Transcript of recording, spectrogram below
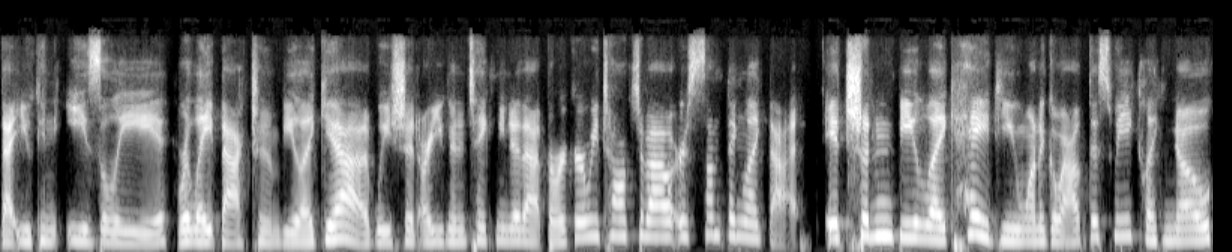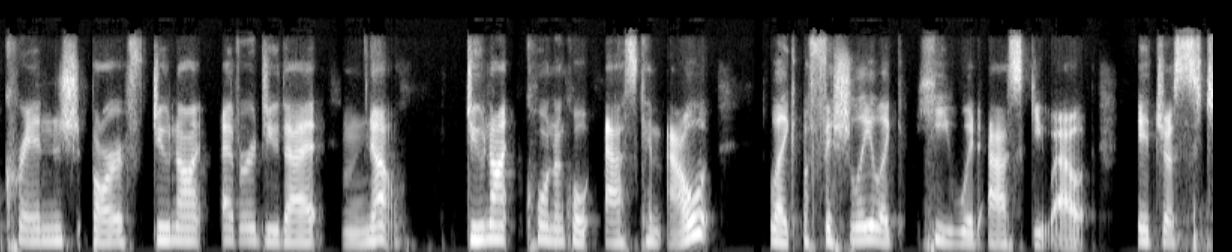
that you can easily relate back to and be like, yeah, we should. Are you going to take me to that burger we talked about or something like that? It shouldn't be like, hey, do you want to go out this week? Like, no, cringe, barf, do not ever do that. No, do not quote unquote ask him out like officially like he would ask you out it just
